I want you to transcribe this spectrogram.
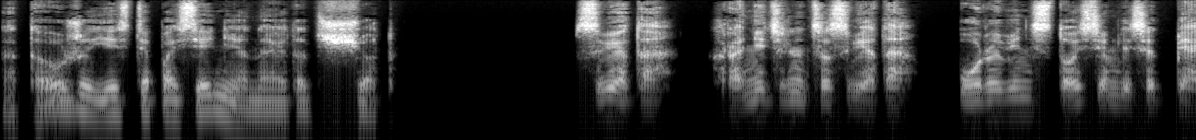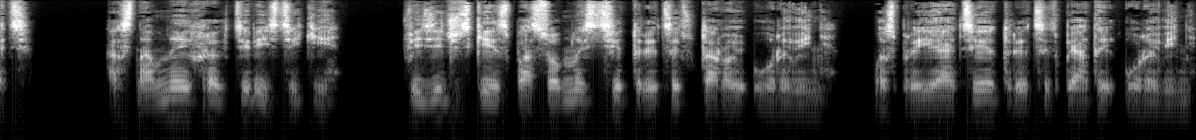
а то уже есть опасения на этот счет. Света, хранительница света, Уровень 175. Основные характеристики. Физические способности 32 уровень. Восприятие 35 уровень.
